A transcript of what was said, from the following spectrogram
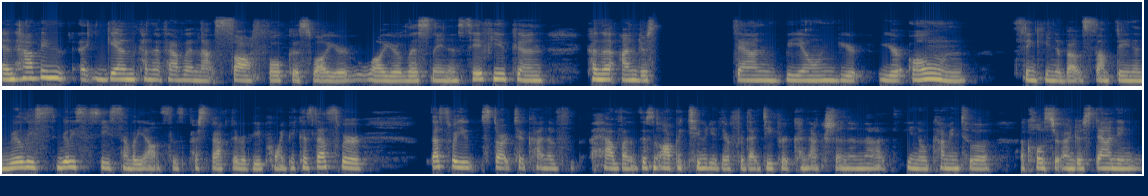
And having again kind of having that soft focus while you're while you're listening and see if you can kind of understand stand beyond your your own thinking about something and really really see somebody else's perspective or viewpoint because that's where that's where you start to kind of have a, there's an opportunity there for that deeper connection and that you know coming to a, a closer understanding.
